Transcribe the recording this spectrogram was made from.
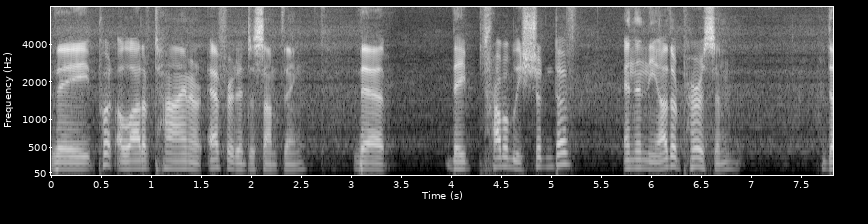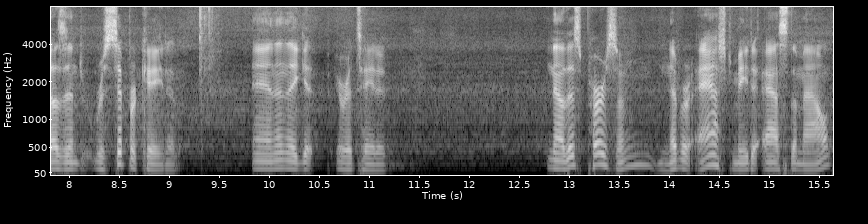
they put a lot of time or effort into something that they probably shouldn't have, and then the other person doesn't reciprocate it, and then they get irritated. Now, this person never asked me to ask them out,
